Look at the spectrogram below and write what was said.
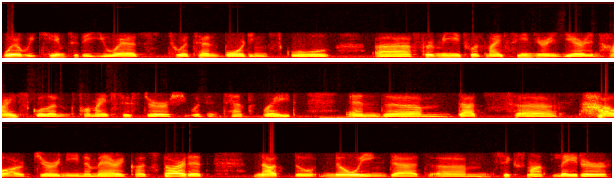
where we came to the U.S. to attend boarding school. Uh, for me, it was my senior year in high school, and for my sister, she was in 10th grade. And um, that's uh, how our journey in America started not knowing that um, six months later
